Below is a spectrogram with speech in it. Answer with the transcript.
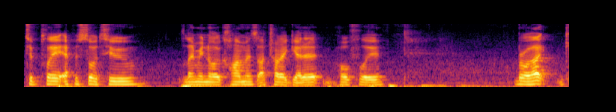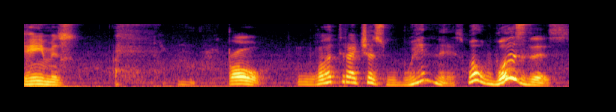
to play episode two, let me know in the comments. I'll try to get it, hopefully. Bro, that game is Bro, what did I just witness? What was this?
